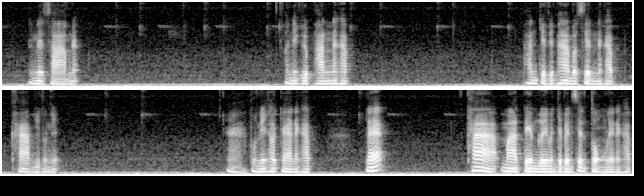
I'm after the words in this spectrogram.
1ใน3เนี่ยอันนี้คือพันนะครับพันเจ็ดสิบห้าเปอร์เซ็นต์นะครับคาบอยู่ตรงนี้อ่าตรงนี้เข้าใจนะครับ และถ้ามาเต็มเลยมันจะเป็นเส้นตรงเลยนะครับ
